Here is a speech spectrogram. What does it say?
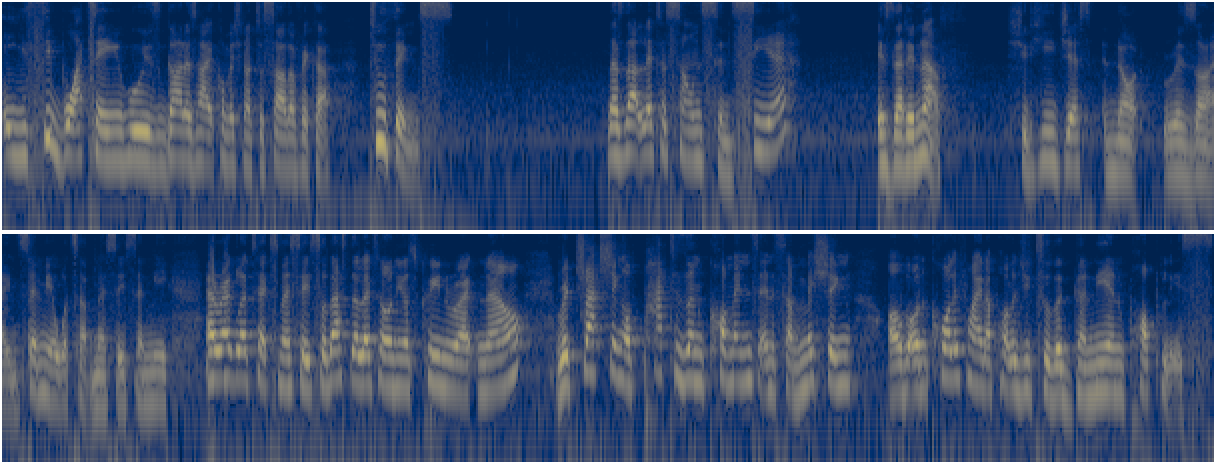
Ayisi Boateng, who is Ghana's High Commissioner to South Africa, two things. Does that letter sound sincere? Is that enough? Should he just not resign? Send me a WhatsApp message. Send me a regular text message. So that's the letter on your screen right now. Retraction of partisan comments and submission of unqualified apology to the Ghanaian populace.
